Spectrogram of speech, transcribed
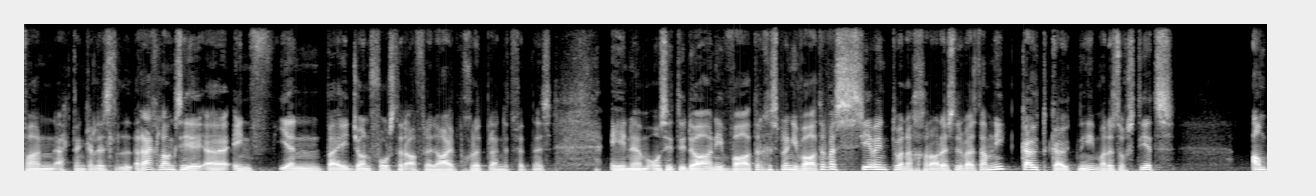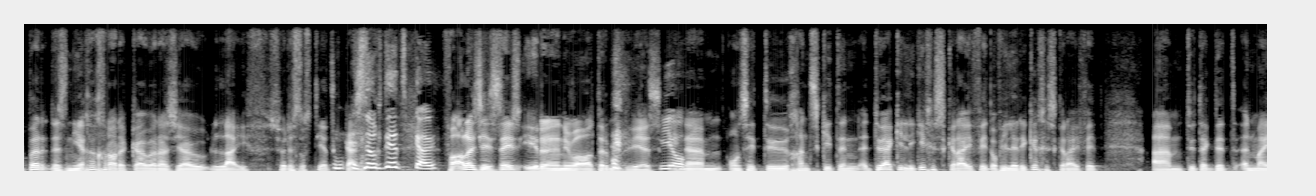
van ek dink hulle is reg langs die uh, N1 by John Foster af, daai groot Planet Fitness. En um, ons het toe daar in die water gespring. Die water was 27 grade, so dit was dan nie koud koud nie, maar dit is nog steeds amper dis 9 grade kouer as jou lyf, so dis nog steeds Is koud. nog steeds koud. Veral as jy 6 ure in die water moet wees. Jo. en ehm um, ons het toe gaan skiet en toe ek die liedjie geskryf het of die lirieke geskryf het, ehm um, toe het ek dit in my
